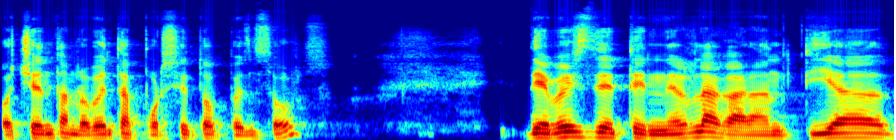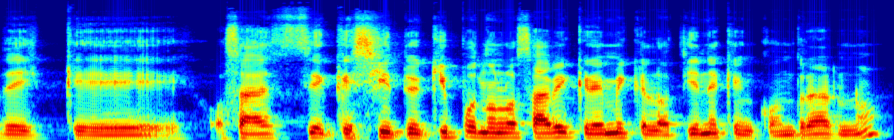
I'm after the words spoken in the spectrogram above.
80-90% open source, debes de tener la garantía de que, o sea, que si tu equipo no lo sabe, créeme que lo tiene que encontrar, ¿no?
